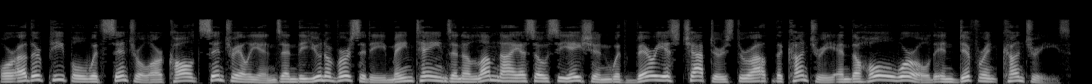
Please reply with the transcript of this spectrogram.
or other people with Central are called Centralians and the university maintains an alumni association with various chapters throughout the country and the whole world in different countries.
